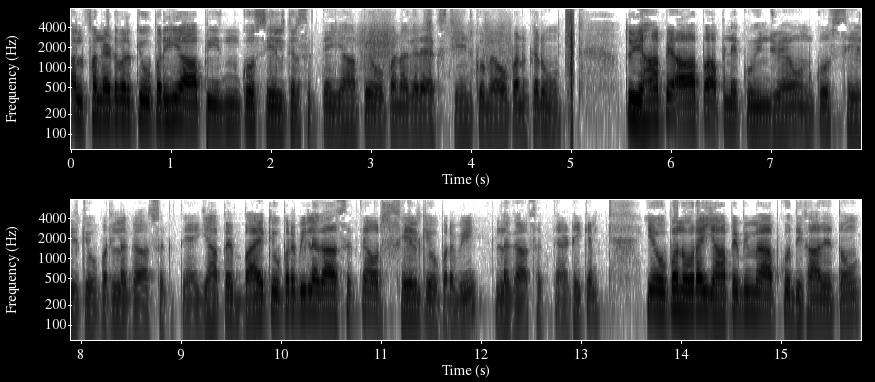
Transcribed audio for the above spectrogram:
अल्फ़ा नेटवर्क के ऊपर ही आप इनको सेल कर सकते हैं। यहाँ पे ओपन अगर एक्सचेंज को मैं ओपन करूँ तो यहाँ पे आप अपने कोइन जो है उनको सेल के ऊपर लगा सकते हैं। यहाँ पे बाय के ऊपर भी लगा सकते हैं और सेल के ऊपर भी लगा सकते हैं, ठीक है? ये ओपन हो रहा है, यहाँ पे भी मैं आपको दिखा देता हूँ।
